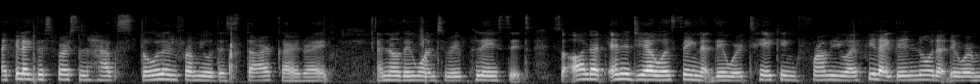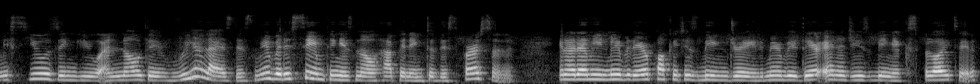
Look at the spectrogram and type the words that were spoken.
I feel like this person have stolen from you the star card right? And now they want to replace it. So all that energy i was saying that they were taking from you i feel like they know that they were misusing you. And now they realize this. Maybe the same thing is now happening to this person you know what i mean? Maybe their pocket is being drained. Maybe their energy is being exploited.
